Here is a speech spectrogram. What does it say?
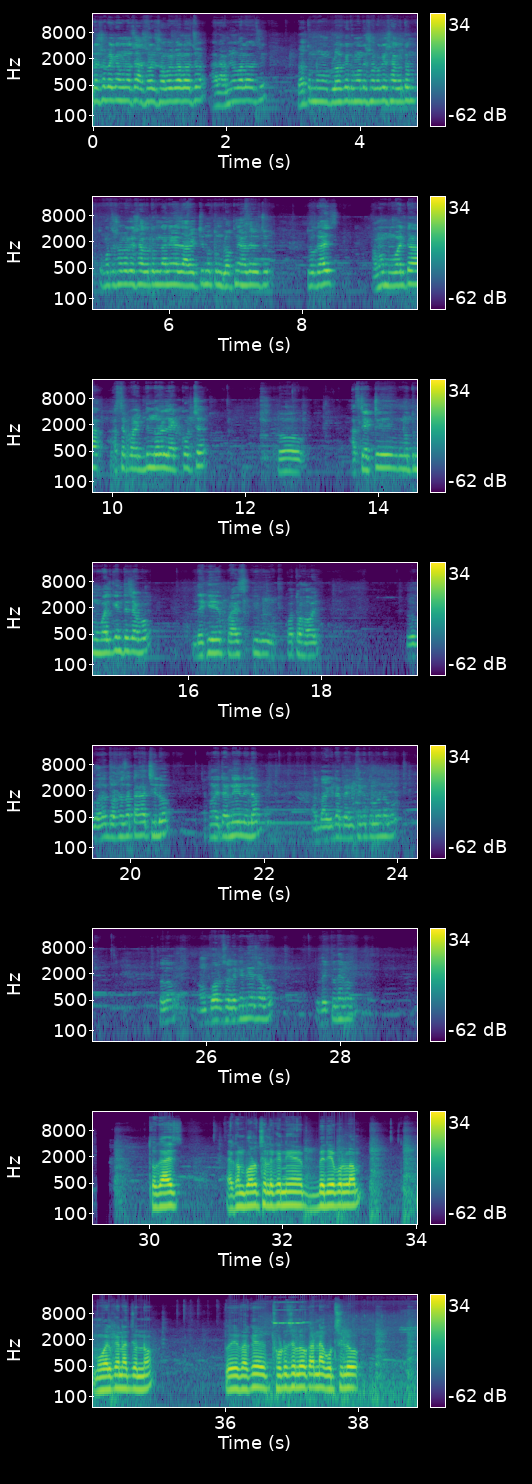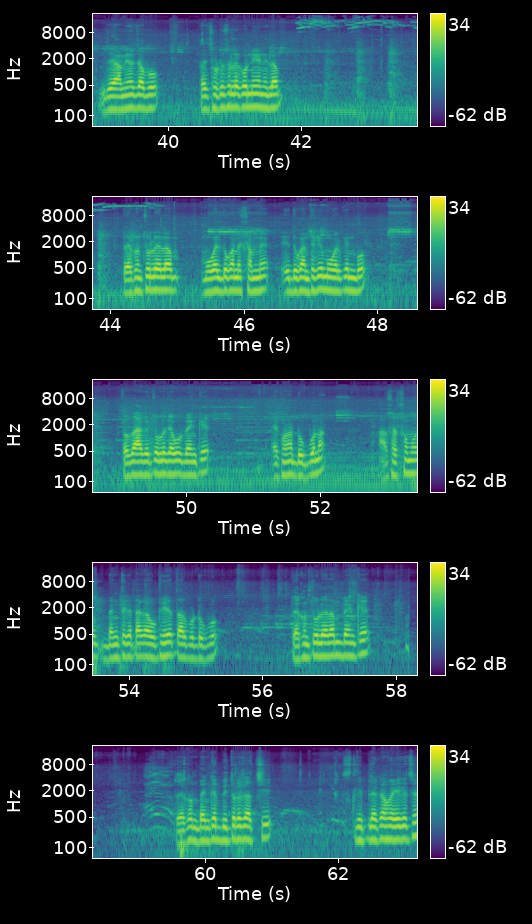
তোমরা সবাই কেমন আছো? করি সবাই ভালো আছো, আর আমিও ভালো আছি। রতন নম্বর ব্লগে তোমাদের সবাইকে স্বাগতম। তোমাদের সবাইকে স্বাগতম জানিয়ে আজ আরেকটি নতুন ব্লগ নিয়ে হাজির হয়েছি। তো গাইজ আমার মোবাইলটা আজকে কয়েকদিন ধরে ল্যাগ করছে। তো আজকে একটি নতুন মোবাইল কিনতে যাব। দেখি প্রাইস কি, কত হয়। তো ঘরে দশ হাজার টাকা ছিল, এখন এটা নিয়ে নিলাম। আর বাকিটা ব্যাংক থেকে তুলে নেব। চলো, আমার বড় ছেলেকে নিয়ে যাব। তো দেখতে থাকো। তো গাইজ এখন বড় ছেলেকে নিয়ে বেরিয়ে পড়লাম মোবাইল কেনার জন্য। তো এই ফাঁকে ছোটো ছেলেও কান্না করছিল যে আমিও যাব, তাই ছোটো ছেলেকেও নিয়ে নিলাম। তো এখন চলে এলাম মোবাইল দোকানের সামনে, এই দোকান থেকে মোবাইল কিনবো। তবে আগে চলে যাব ব্যাংকে, এখন আর ঢুকবো না। আসার সময় ব্যাংক থেকে টাকা উঠিয়ে তারপর ঢুকবো। তো এখন চলে এলাম ব্যাংকে। এখন ব্যাংকের ভিতরে যাচ্ছি। স্লিপ লেখা হয়ে গেছে।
